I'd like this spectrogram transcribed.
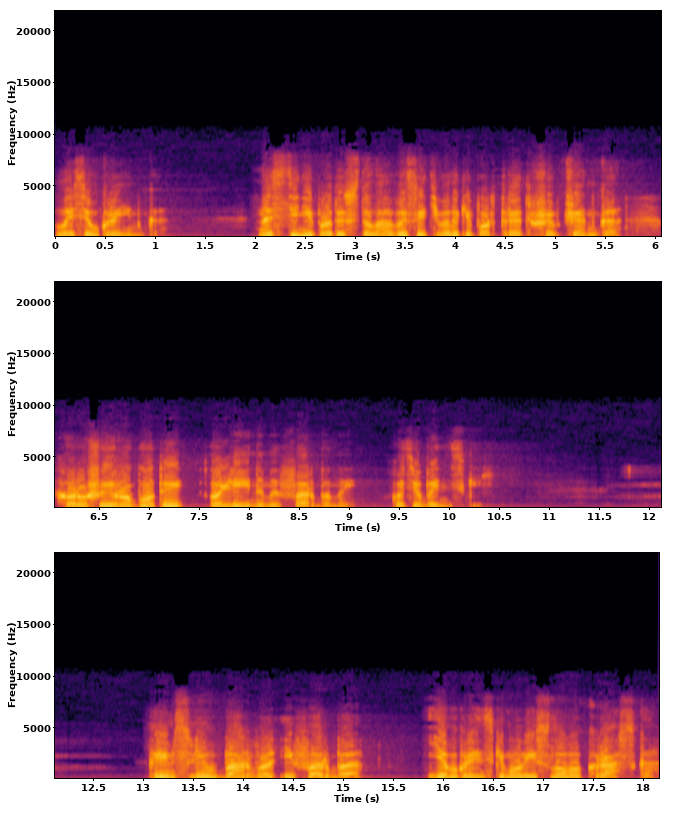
Леся Українка. На стіні проти стола висить великий портрет Шевченка хорошої роботи олійними фарбами Коцюбинський. Крім слів барва і фарба, є в українській мові і слово краска.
